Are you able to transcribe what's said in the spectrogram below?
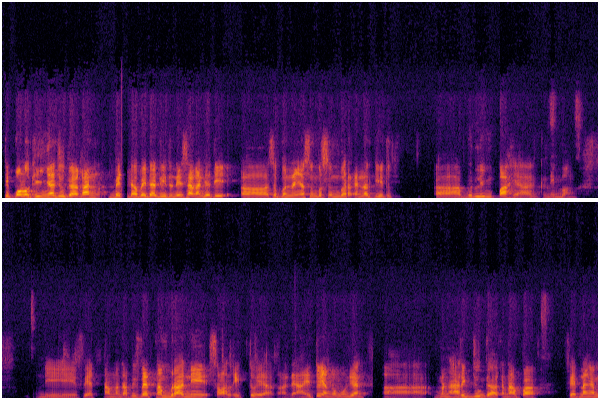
tipologinya juga kan beda-beda di Indonesia kan jadi uh, sebenarnya sumber-sumber energi itu uh, berlimpah ya ketimbang di Vietnam. Nah, tapi Vietnam berani soal itu ya. Nah, itu yang kemudian uh, menarik juga. Kenapa Vietnam yang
